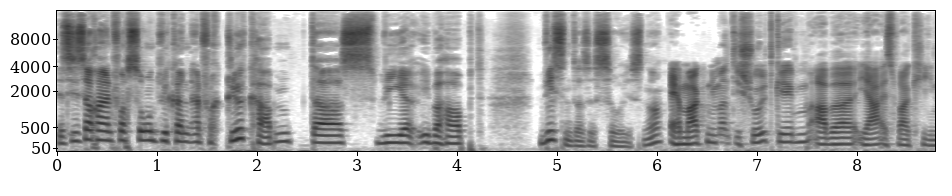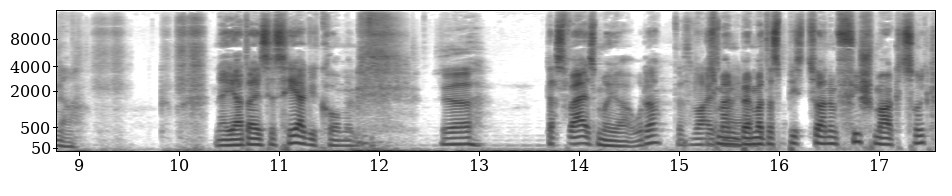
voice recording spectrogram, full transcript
Es ist auch einfach so und wir können einfach Glück haben, dass wir überhaupt wissen, dass es so ist. Ne? Er mag niemand die Schuld geben, aber ja, es war China. Naja, da ist es hergekommen. Ja. Das weiß man ja, oder? Das weiß ich meine, ja. wenn man das bis zu einem Fischmarkt zurück.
